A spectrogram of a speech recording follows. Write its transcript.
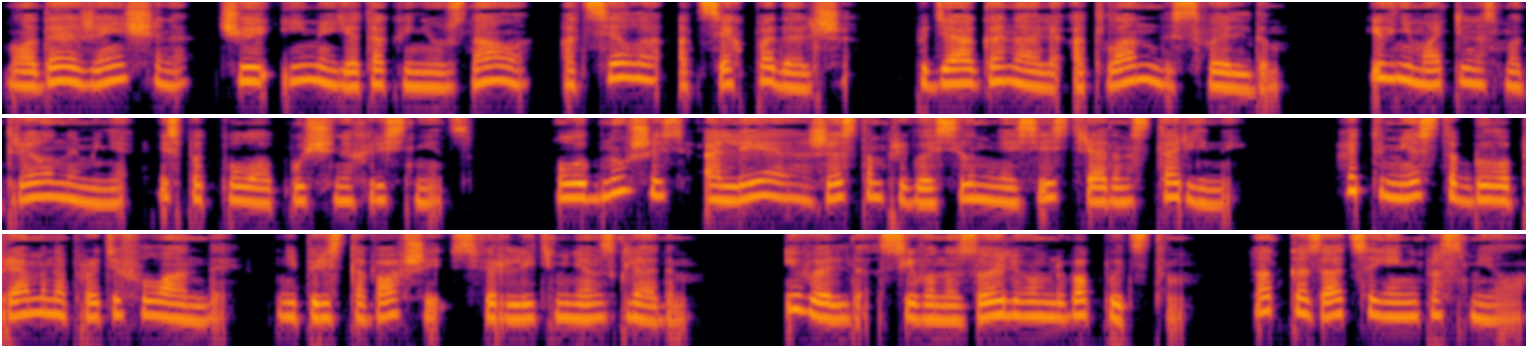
Молодая женщина, чье имя я так и не узнала, отсела от всех подальше, по диагонали от Ланды с Вельдом, и внимательно смотрела на меня из-под полуопущенных ресниц. Улыбнувшись, Аллея жестом пригласил меня сесть рядом с Тариной. Это место было прямо напротив Ланды, не перестававшей сверлить меня взглядом, и Вельда с его назойливым любопытством, но отказаться я не посмела.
